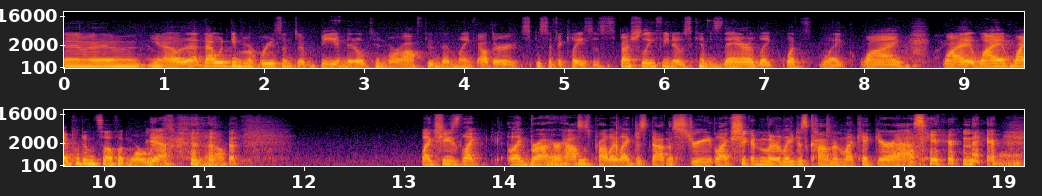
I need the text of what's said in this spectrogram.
um, you know that that would give him a reason to be in Middleton more often than like other specific places, especially if he knows Kim's there. Like, what's like why why why why put himself at more risk? Yeah. You know. Like she's like like brought her house is probably like just down the street. Like she can literally just come and like kick your ass here and there.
